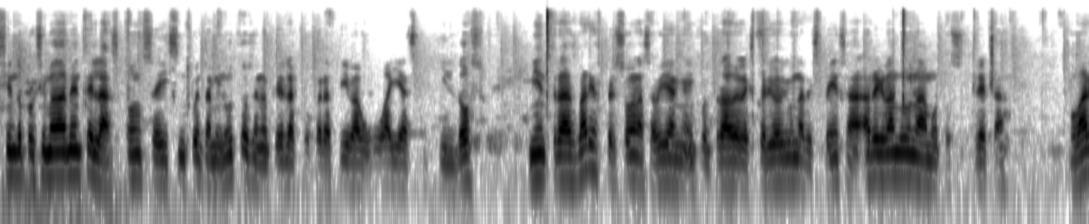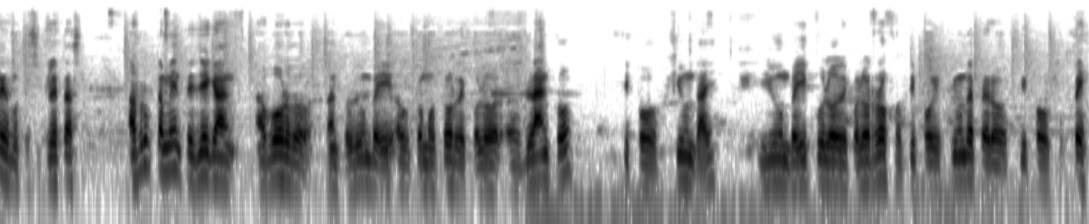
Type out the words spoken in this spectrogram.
siendo aproximadamente las 11 y 50 minutos en lo que es la cooperativa Guayaquil 2, mientras varias personas habían encontrado el exterior de una despensa arreglando una motocicleta o varias motocicletas, abruptamente llegan a bordo tanto de un automotor de color blanco tipo Hyundai y un vehículo de color rojo tipo Hyundai pero tipo coupé,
